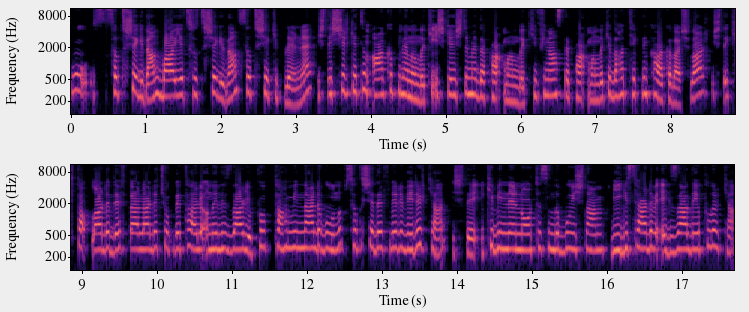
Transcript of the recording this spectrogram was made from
bu satışa giden, bayiye satışa giden satış ekiplerine işte şirketin arka planındaki, iş geliştirme departmanındaki, finans departmanındaki daha teknik arkadaşlar işte kitaplarda, defterlerde çok detaylı analizler yapıp tahminlerde bulunup satış hedefleri verirken işte 2000'lerin ortasında bu işlem bilgisayarda ve Excel'de yapılırken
